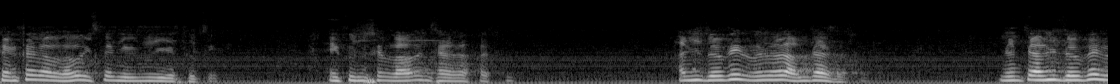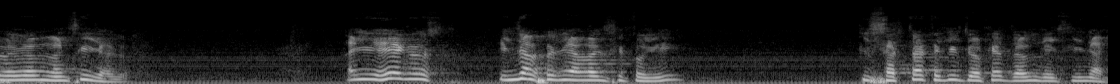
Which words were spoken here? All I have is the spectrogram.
शंकरराव भाऊ इथं निवडून येत होते. एकोणीसशे बावन्न सालापासून. आम्ही दोघे बरोबर आमदार होतो. नंतर आम्ही दोघे बरोबर मंत्री झालो. आणि हे गोष्ट इंदापूरने आम्हाला शिकवली की सत्ता कधी डोक्यात जाऊन द्यायची नाही.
